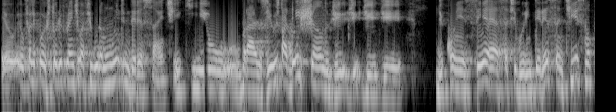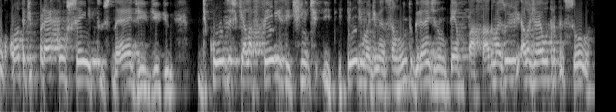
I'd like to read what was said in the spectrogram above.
eu, eu falei, pô, estou de frente a uma figura muito interessante e que o, o Brasil está deixando de, de, de, de, de conhecer essa figura interessantíssima por conta de preconceitos, né, de, de, de, de coisas que ela fez e, tinha, e teve uma dimensão muito grande num tempo passado, mas hoje ela já é outra pessoa.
